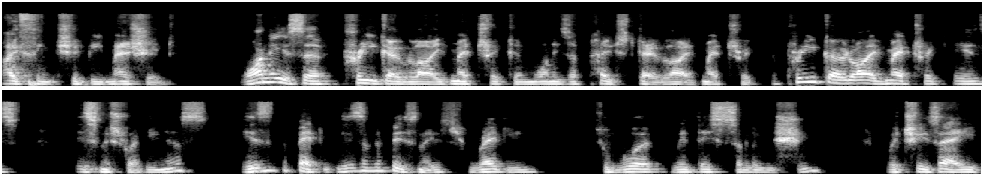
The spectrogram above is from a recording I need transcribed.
I think should be measured. One is a pre go live metric and one is a post go live metric. The pre go live metric is business readiness. Is the, is the business ready to work with this solution, which is a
